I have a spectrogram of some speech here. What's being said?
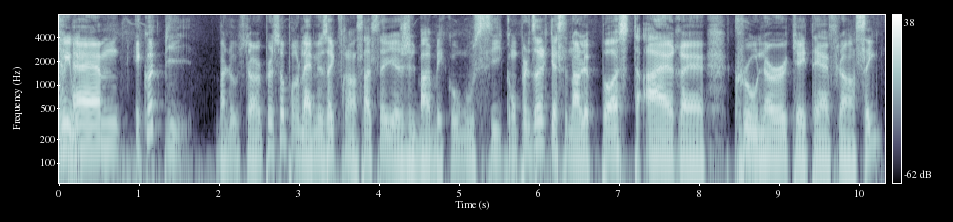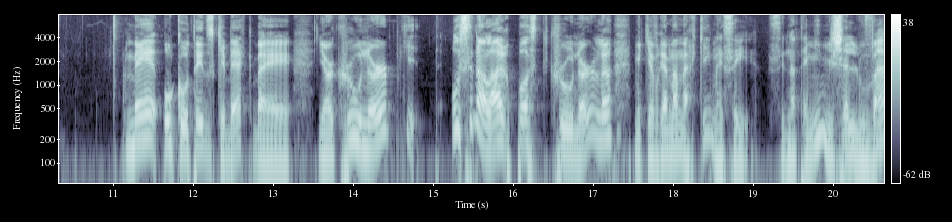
Oui, oui. Euh, écoute, puis ben c'est un peu ça pour la musique française. ça. Il y a Gilbert Bécaud aussi, qu'on peut dire que c'est dans le post-air euh, crooner qui a été influencé. Mais aux côtés du Québec, ben, il y a un crooner qui aussi dans l'ère post-crooner, là, mais qui a vraiment marqué, mais c'est, c'est notre ami Michel Louvain.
